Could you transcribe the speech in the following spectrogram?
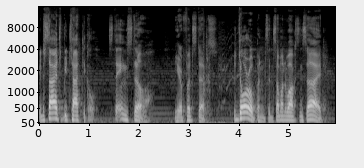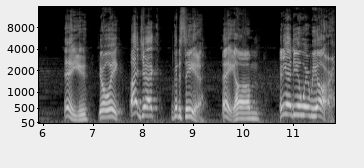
You decide to be tactical, staying still. You hear footsteps. The door opens and someone walks inside. Hey, you. You're awake. Hi, Jak. Good to see you. Hey, um, any idea where we are?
